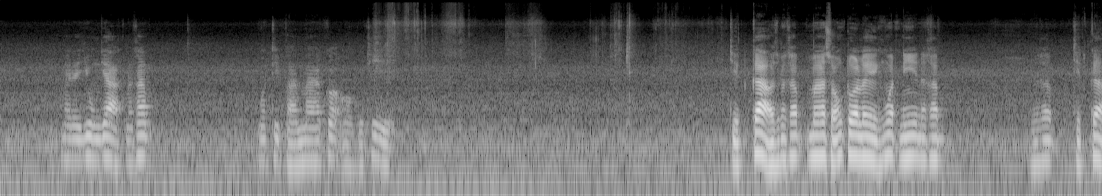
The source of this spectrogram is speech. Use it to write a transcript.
ำไม่ได้ยุ่งยากนะครับงวดที่ผ่านมาก็ออกอยู่ที่เจ็ดเก้าใช่ไหมครับ มาสองตัวเลยงวดนี้นะครับนะครับเจ็ดเก้า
